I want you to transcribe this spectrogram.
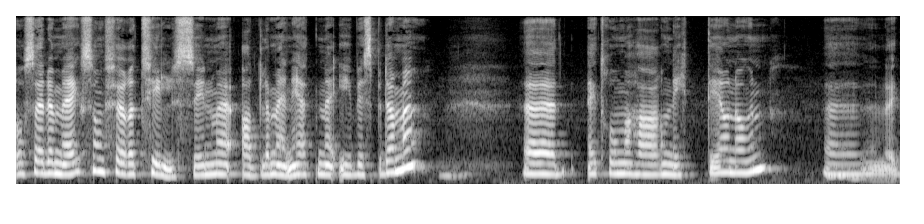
og så er det meg som fører tilsyn med alle menighetene i bispedømmet. Eh, jeg tror vi har 90 og noen. Eh, jeg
